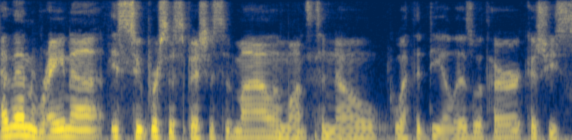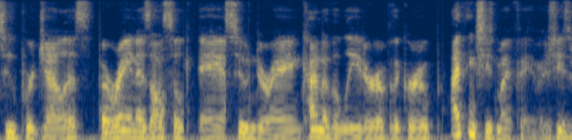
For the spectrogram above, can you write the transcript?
And then Raina is super suspicious of Mile and wants to know what the deal is with her because she's super jealous. But Raina is also a uh, tsundere and kind of the leader of the group. I think she's my favorite. She's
